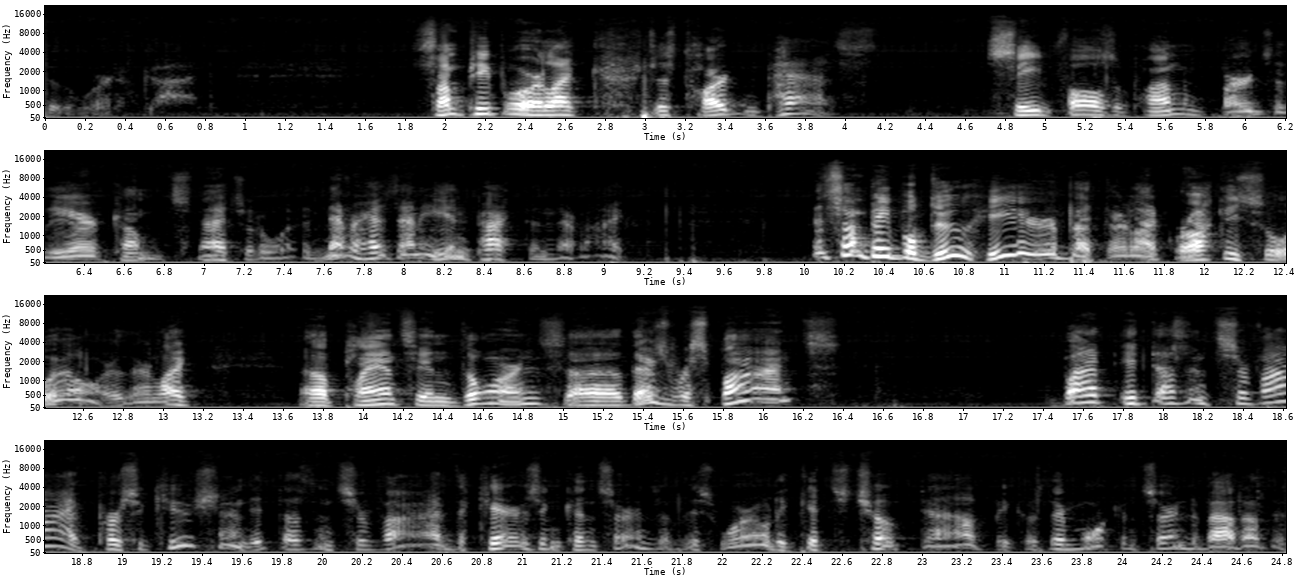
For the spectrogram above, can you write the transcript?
to the Word of God. Some people are like just hardened paths. Seed falls upon them, birds of the air come and snatch it away. It never has any impact in their life. And some people do hear, but they're like rocky soil or they're like uh, plants in thorns, uh, there's response, but it doesn't survive persecution. It doesn't survive the cares and concerns of this world. It gets choked out because they're more concerned about other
